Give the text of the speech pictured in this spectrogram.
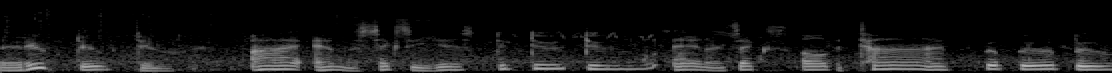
Do do do. I am the sexiest. Do do do. And I sex all the time. Boo boo boo.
